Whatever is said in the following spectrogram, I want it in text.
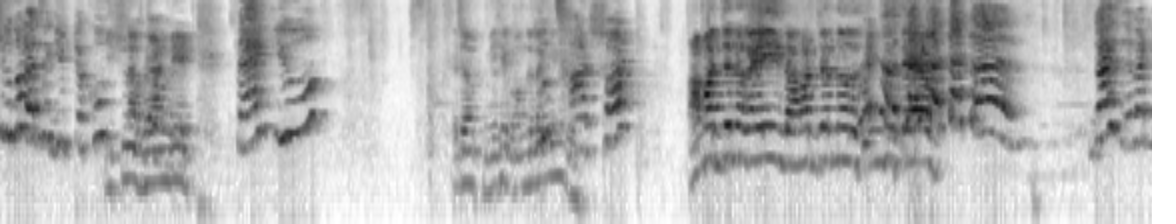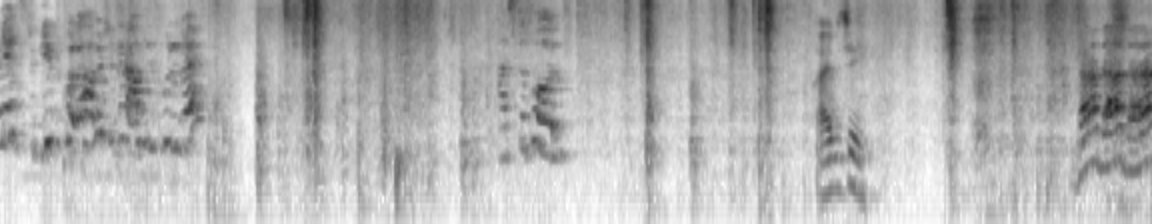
সুন্দর আছে গিফটটা খুব ইতনা ব্র্যান্ডেড থ্যাংক ইউ এটা মিখে গন্ধ লাগে ছাড় শর্ট আমার জন্য গাইস আমার জন্য থ্যাংক ইউ স্যাম গাইস এবার নেক্সট গিফট খোলা হবে সেটা রাহুল খুলবে। আস্তে খোল ফাইভ জি দাঁড়া দাঁড়া দাঁড়া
